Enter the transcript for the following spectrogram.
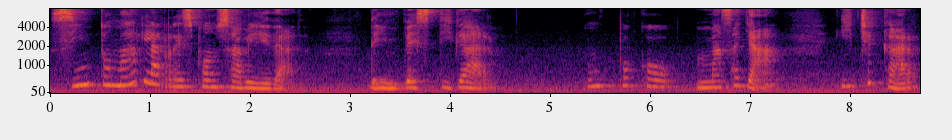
sin tomar la responsabilidad de investigar un poco más allá y checar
